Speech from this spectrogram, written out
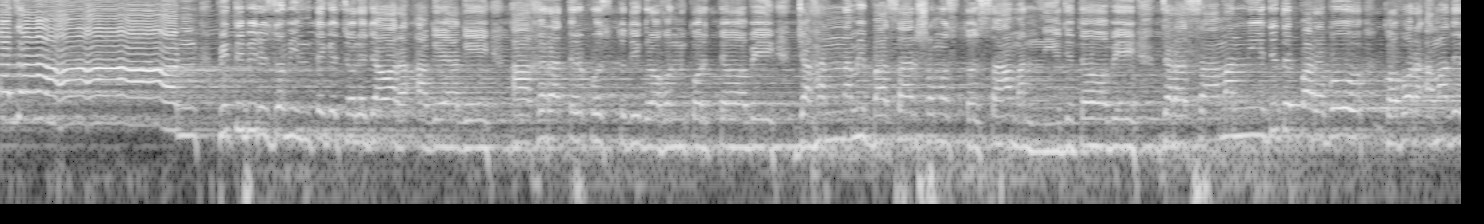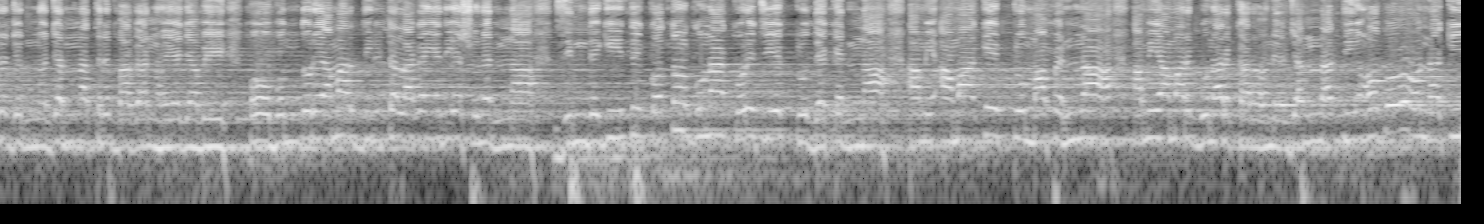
বাজান পৃথিবীর জমিন থেকে চলে যাওয়ার আগে আগে আখরাতের প্রস্তুতি গ্রহণ করতে হবে। জাহান নামে বাসার সমস্ত সামান নিয়ে যেতে হবে। যারা সামান নিয়ে যেতে পারব, কবর আমাদের জন্য জান্নাতের বাগান হয়ে যাবে। ও বন্ধুরে, আমার দিলটা লাগাইয়ে দিয়ে শুনেন না। জিন্দেগিতে কত গুণা করেছি একটু দেখেন না। আমি আমাকে একটু মাপেন না। আমি আমার গুনার কারণে জান্নাতি হব নাকি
